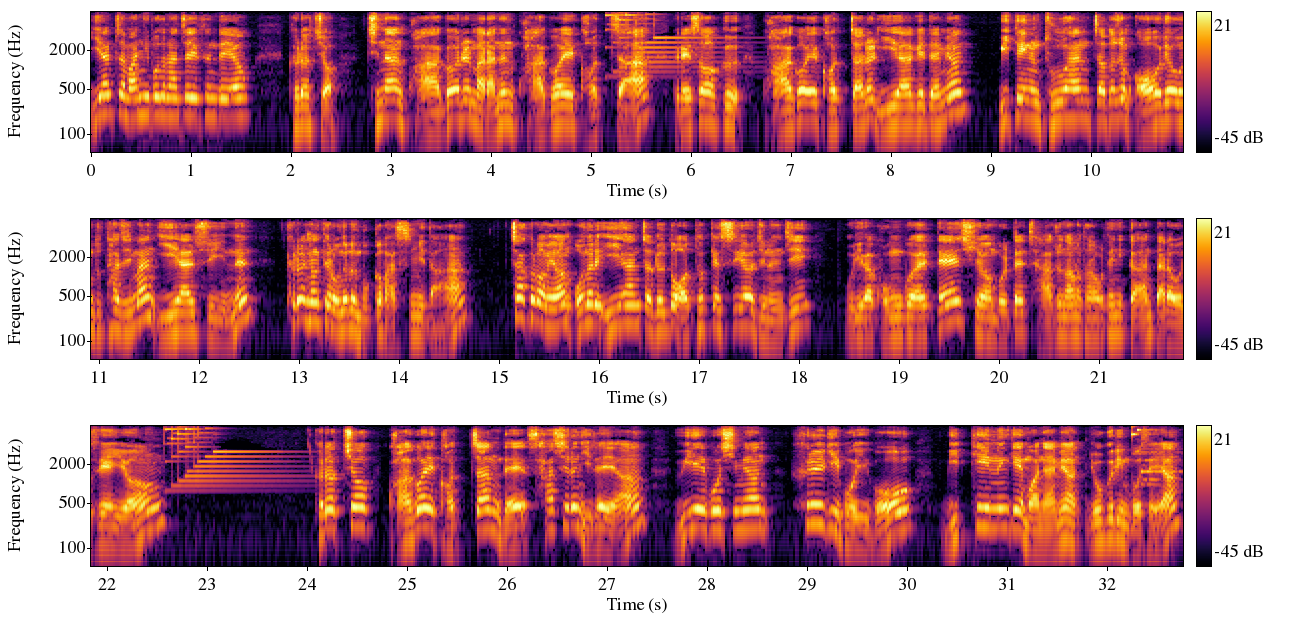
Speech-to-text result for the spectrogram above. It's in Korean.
이 한자 많이 보던 한자일 텐데요. 그렇죠. 지난 과거를 말하는 과거의 거자. 그래서 그 과거의 거자를 이해하게 되면 밑에 있는 두 한자도 좀 어려운 듯 하지만 이해할 수 있는 그런 형태로 오늘은 묶어봤습니다. 자, 그러면 오늘의 이 한자들도 어떻게 쓰여지는지 우리가 공부할 때, 시험 볼 때 자주 나오는 단어 볼 테니까 따라오세요. 그렇죠. 과거의 거자인데 사실은 이래요. 위에 보시면 흙이 보이고 밑에 있는 게 뭐냐면 요 그림 보세요.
